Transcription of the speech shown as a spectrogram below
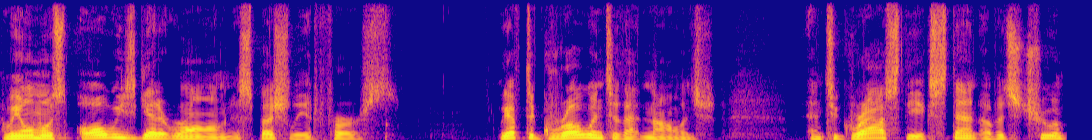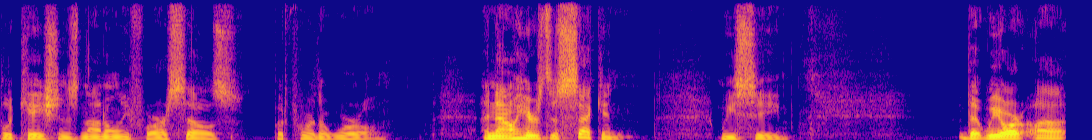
And we almost always get it wrong, especially at first. We have to grow into that knowledge and to grasp the extent of its true implications, not only for ourselves, but for the world. And now here's the second we see that we, are, uh,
